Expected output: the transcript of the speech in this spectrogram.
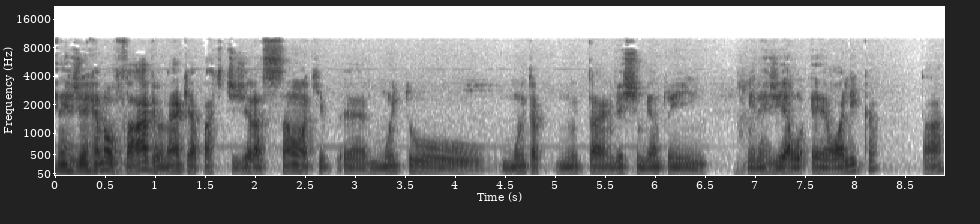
energia renovável, né, que é a parte de geração aqui, é muito, muita, muita investimento em, em energia eólica, tá?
